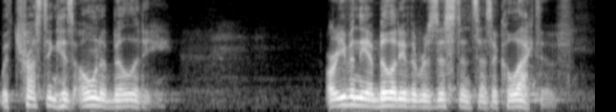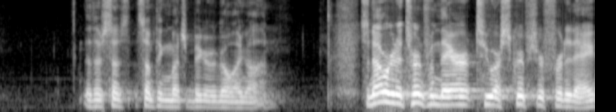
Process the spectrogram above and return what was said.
with trusting his own ability or even the ability of the resistance as a collective. That there's something much bigger going on. So now we're going to turn from there to our scripture for today.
